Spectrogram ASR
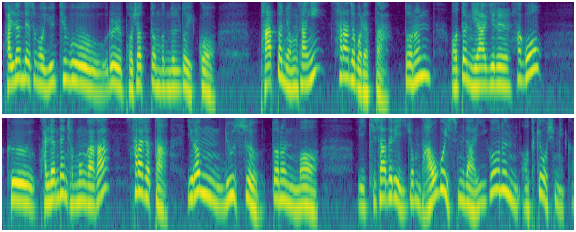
관련돼서 뭐 유튜브를 보셨던 분들도 있고 봤던 영상이 사라져 버렸다 또는 어떤 이야기를 하고 그 관련된 전문가가 사라졌다 이런 뉴스 또는 뭐 이 기사들이 좀 나오고 있습니다. 이거는 어떻게 보십니까?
